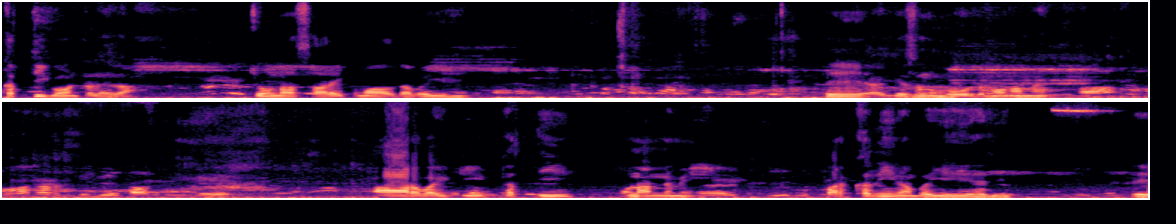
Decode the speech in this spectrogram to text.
31 ਕੁਇੰਟਲ ਇਹਦਾ। ਝੋਨਾ ਸਾਰੇ ਹੀ ਕਮਾਲ ਦਾ ਬਈ ਇਹ। ਤੇ ਅੱਗੇ ਤੁਹਾਨੂੰ ਹੋਰ ਦਿਖਾਉਣਾ ਮੈਂ। ਆਰ ਵਾਈ ਟੀ 3899 ਪਰਖ ਦੀ ਨਾ ਬਈ ਇਹ ਹਜੇ। ਤੇ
